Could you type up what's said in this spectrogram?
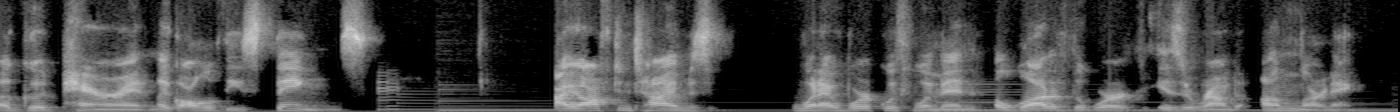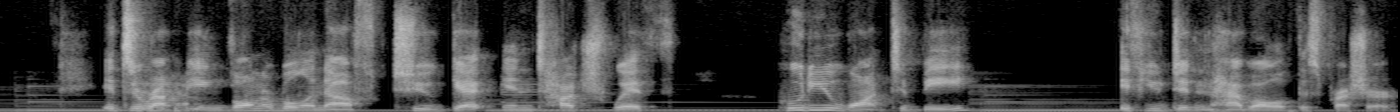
a good parent like all of these things i oftentimes when i work with women a lot of the work is around unlearning it's around being vulnerable enough to get in touch with who do you want to be if you didn't have all of this pressure?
